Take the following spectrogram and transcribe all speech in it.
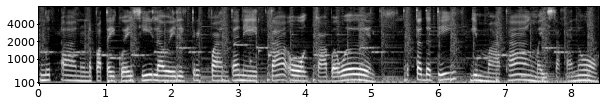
mit ano, napatay ko ay silaw, electric pan, tanit, tao, kabawan. Tata dati, gimatang, may sakano.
